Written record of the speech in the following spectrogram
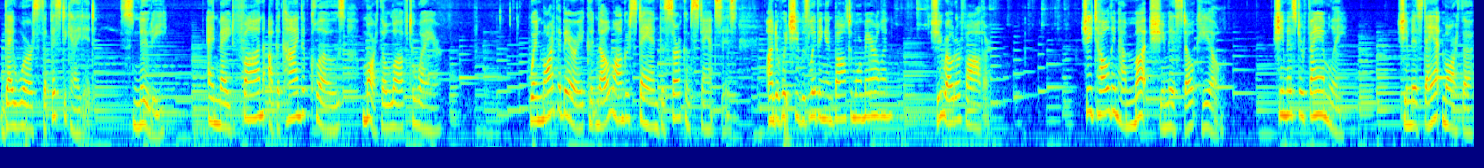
They were sophisticated, snooty, and made fun of the kind of clothes Martha loved to wear. When Martha Berry could no longer stand the circumstances under which she was living in Baltimore, Maryland, she wrote her father. She told him how much she missed Oak Hill. She missed her family. She missed Aunt Martha,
